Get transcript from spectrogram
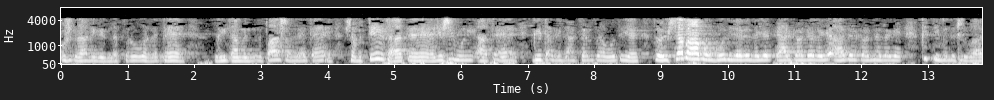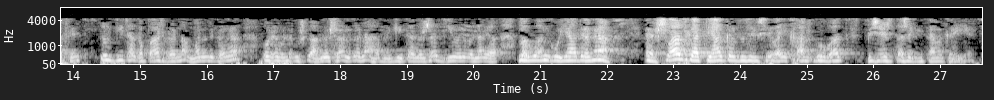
पुष्कर आदि के सरोवर रहते हैं। गीता में पार्षद रहते हैं, सब तीर्थ आते हैं, ऋषि मुनि आते हैं, गीता की जहाँ चर्चा होती है। तो सब आप गोद लेने लगे, प्यार करने लगे, आदर करने लगे। कितनी बड़ी बात है। तो गीता का पाठ करना, मनन करना और उसका अनुष्ठान करना, अपने गीता के साथ जीवन बनाया। भगवान को याद रखना स्वार्थ का त्याग कर दूसरी सेवाएँ खास वो बात विशेषता से गीता में कही है।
